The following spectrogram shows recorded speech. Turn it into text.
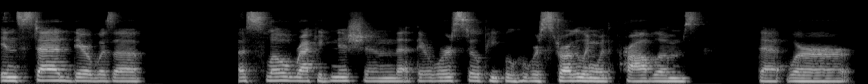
instead there was a a slow recognition that there were still people who were struggling with problems that were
